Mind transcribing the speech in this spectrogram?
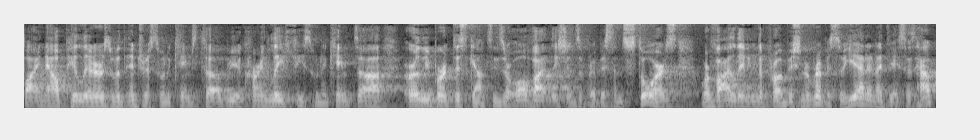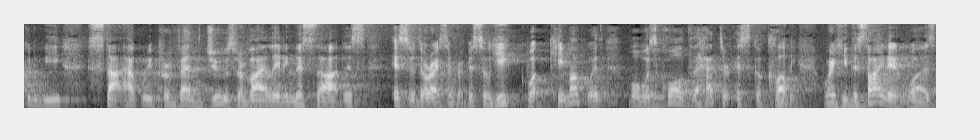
buy now, pay later with interest, when it came to reoccurring late fees, when it came to early bird discounts. These are all violations of ribis, and stores were violating the prohibition of ribis. So he had an idea. He says, how could we stop? How could we prevent Jews from violating this uh, this Isser Daraisa ribis? So he what came up with what was called the Heter Iska Klali, where he decided was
